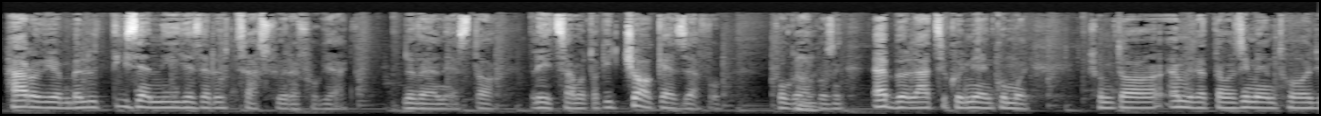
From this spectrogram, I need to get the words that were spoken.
három éven belül 14.500 főre fogják növelni ezt a létszámot, aki csak ezzel fog foglalkozni. Hmm. Ebből látszik, hogy milyen komoly. És amit a, említettem az imént, hogy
